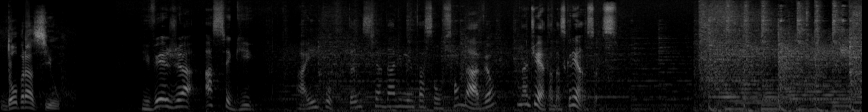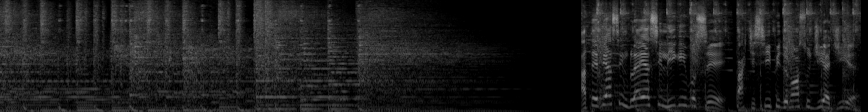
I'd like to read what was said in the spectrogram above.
do Brasil. E veja a seguir a importância da alimentação saudável na dieta das crianças. A TV Assembleia se liga em você. Participe do nosso dia a dia.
